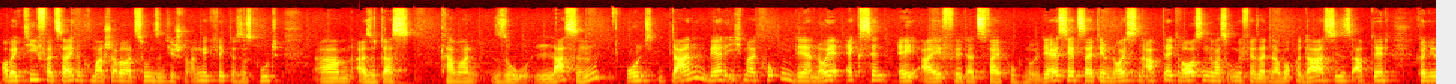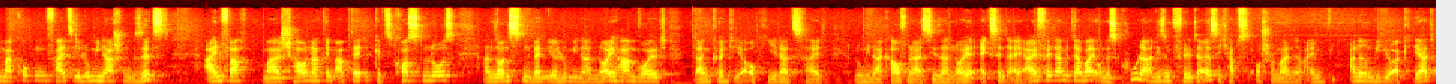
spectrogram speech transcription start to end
Objektivverzeichnung, chromatische Aberrationen sind hier schon angeklickt, das ist gut. Ähm, also das kann man so lassen. Und dann werde ich mal gucken, der neue Accent AI Filter 2.0. Der ist jetzt seit dem neuesten Update draußen, was ungefähr seit einer Woche da ist, dieses Update. Könnt ihr mal gucken, falls ihr Lumina schon besitzt. Einfach mal schauen nach dem Update, gibt es kostenlos. Ansonsten, wenn ihr Lumina neu haben wollt, dann könnt ihr auch jederzeit Lumina kaufen. Da ist dieser neue Accent AI Filter mit dabei. Und das Coole an diesem Filter ist, ich habe es auch schon mal in einem anderen Video erklärt,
